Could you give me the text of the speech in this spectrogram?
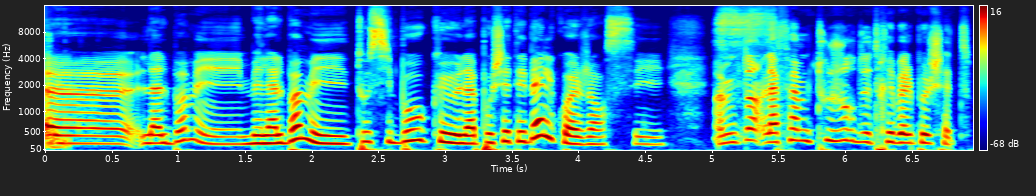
euh, l'album est, mais l'album est aussi beau que la pochette est belle, quoi. Genre, c'est. En même temps, la femme, toujours de très belles pochettes.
